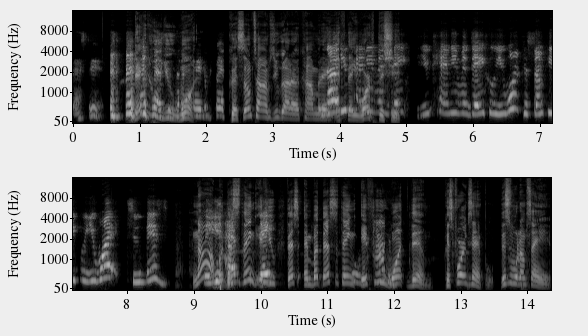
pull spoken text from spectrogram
That's it. Date who you want. Because sometimes you gotta accommodate no, if they worth the shit. you can't even date who you want because some people you want too busy. No, so but that's the thing. If you that's and but that's the thing. If you want them, because for example, this is what I'm saying.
